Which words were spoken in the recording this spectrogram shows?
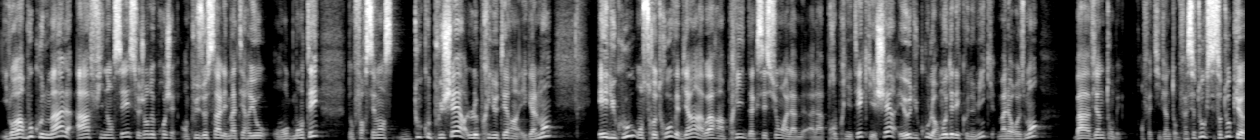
ils vont avoir beaucoup de mal à financer ce genre de projet. En plus de ça, les matériaux ont augmenté, donc forcément, tout coûte plus cher, le prix du terrain également. Et du coup, on se retrouve eh bien, à avoir un prix d'accession à la, propriété qui est cher. Et eux, du coup, leur modèle économique, malheureusement, bah, vient de tomber. En fait, il vient de tomber. Enfin, c'est surtout que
